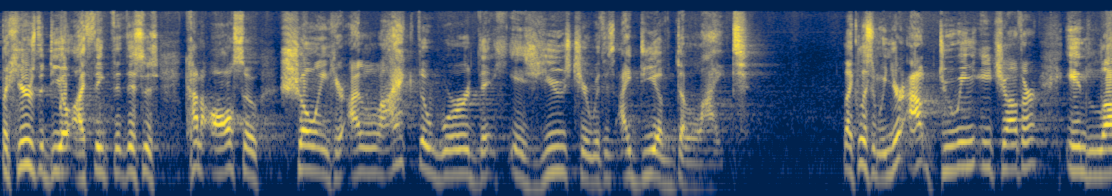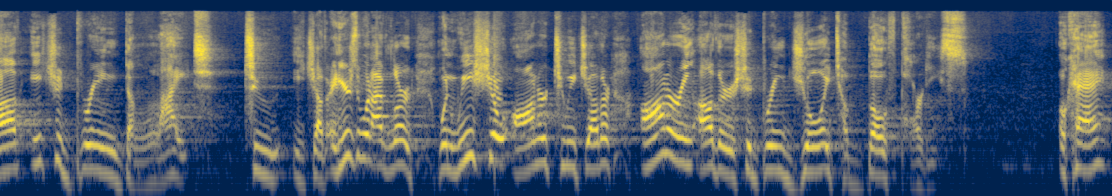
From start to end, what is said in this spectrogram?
But here's the deal I think that this is kind of also showing here. I like the word that is used here with this idea of delight. Like, listen, when you're outdoing each other in love, it should bring delight to each other. And here's what I've learned when we show honor to each other, honoring others should bring joy to both parties. Okay?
